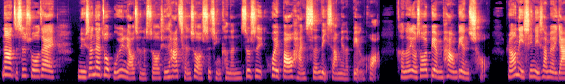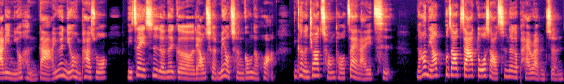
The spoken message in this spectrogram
那只是说，在女生在做不孕疗程的时候，其实她承受的事情可能就是会包含生理上面的变化，可能有时候会变胖、变丑，然后你心理上面的压力你又很大，因为你又很怕说你这一次的那个疗程没有成功的话，你可能就要从头再来一次，然后你要不知道扎多少次那个排卵针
